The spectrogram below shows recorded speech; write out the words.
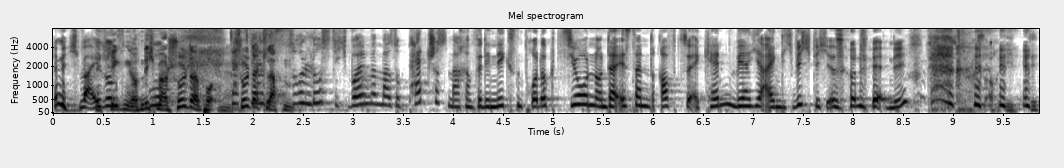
ja nicht Die weisungsbefugt. kriegen auch nicht mal Schulter, Das Schulterklappen. wäre so lustig, wollen wir mal so Patches machen für die nächsten Produktionen und da ist dann drauf zu erkennen, wer hier eigentlich wichtig ist und wer nicht. Das ist auch Idee.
